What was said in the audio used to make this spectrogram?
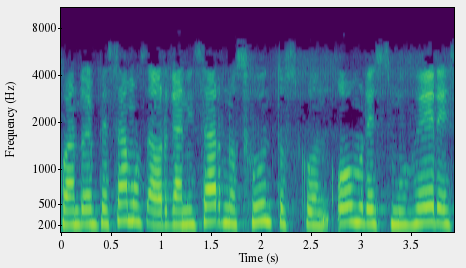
cuando empezamos a organizarnos juntos con hombres, mujeres,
